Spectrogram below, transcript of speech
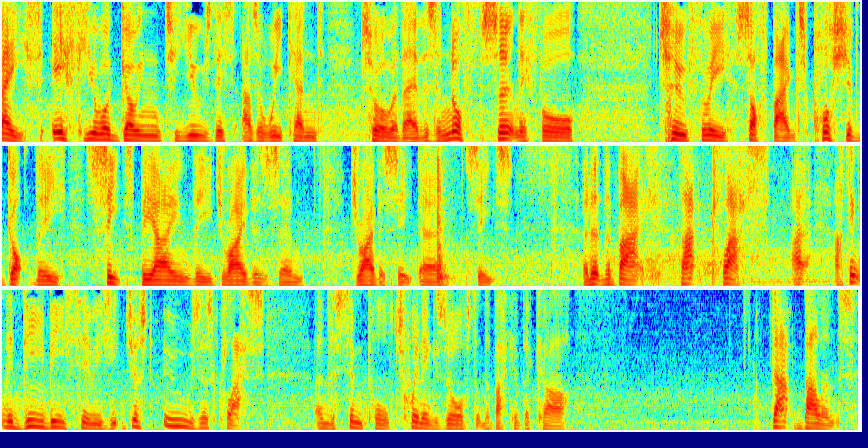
space if you are going to use this as a weekend tourer there. There's enough certainly for two, three soft bags, plus you've got the seats behind the driver's um, driver's seat uh, seats. And at the back, that class, I, I think the DB series, it just oozes class and the simple twin exhaust at the back of the car. That balance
